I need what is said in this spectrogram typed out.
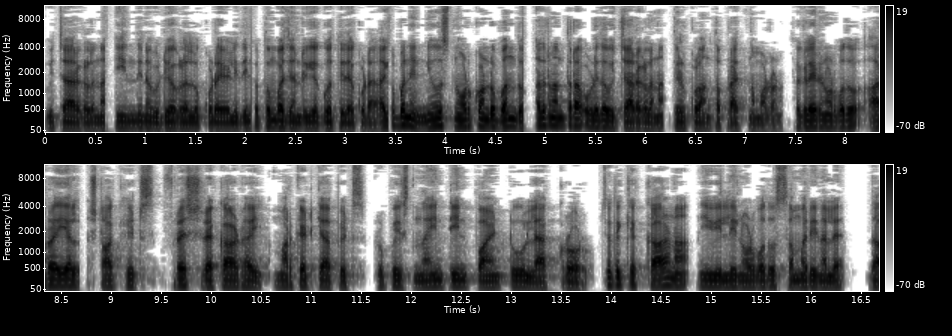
ವಿಚಾರಗಳನ್ನ ಈ ಹಿಂದಿನ ವಿಡಿಯೋಗಳಲ್ಲೂ ಕೂಡ ಹೇಳಿದ್ದೀನಿ. So, ತುಂಬಾ ಜನರಿಗೆ ಗೊತ್ತಿದೆ ಕೂಡ. ಬನ್ನಿ ನ್ಯೂಸ್ ನೋಡ್ಕೊಂಡು ಬಂದು ಅದರ ನಂತರ ಉಳಿದ ವಿಚಾರಗಳನ್ನ ತಿಳ್ಕೊಳ್ಳುವಂತ ಪ್ರಯತ್ನ ಮಾಡೋಣ. ಗೆಳೆಯರು ನೋಡಬಹುದು R I L stock hits fresh record high market cap its rupees nineteen point two lakh crore ಇದಕ್ಕೆ ಕಾರಣ ನೀವು ಇಲ್ಲಿ ನೋಡಬಹುದು ಸಮರಿನಲ್ಲೇ The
